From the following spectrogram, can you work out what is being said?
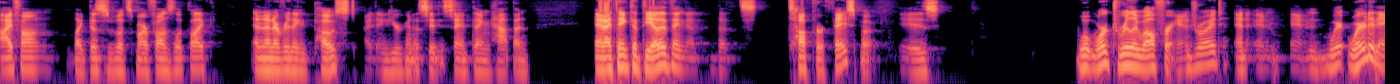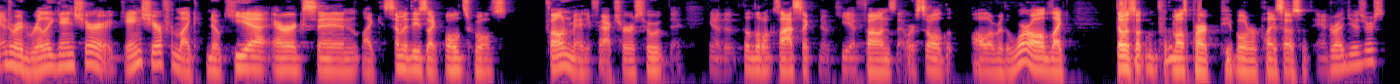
iPhone, like this is what smartphones look like, and then everything post. I think you're going to see the same thing happen. And I think that the other thing that that's tough for Facebook is what worked really well for Android and and and where where did Android really gain share? Gain share from like Nokia, Ericsson, like some of these like old school phone manufacturers who you know the, the little classic Nokia phones that were sold all over the world. Like those for the most part, people replace those with Android users.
